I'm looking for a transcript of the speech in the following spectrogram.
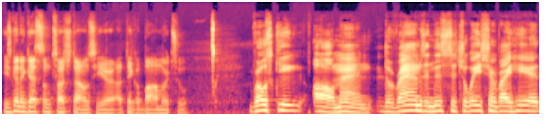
He's gonna get some touchdowns here. I think a bomb or two. Roski, oh man, the Rams in this situation right here.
